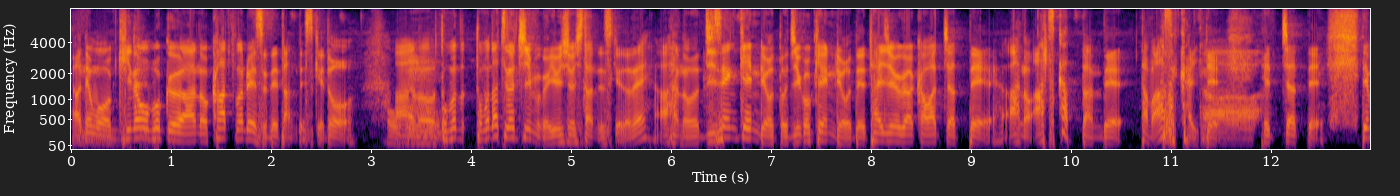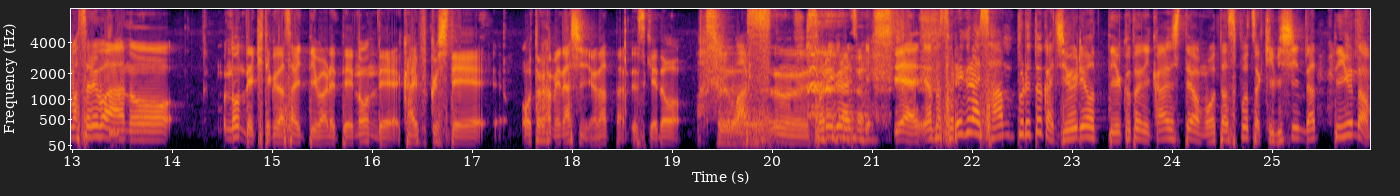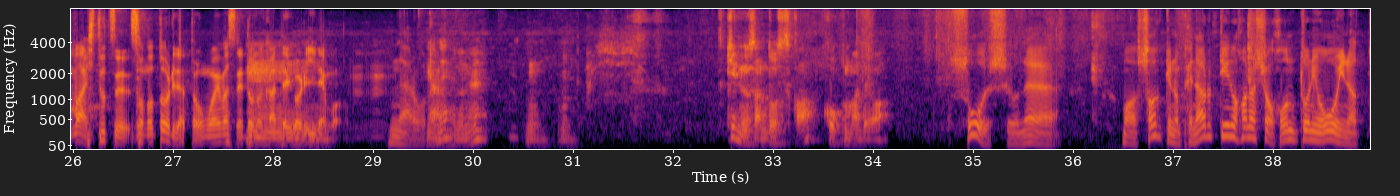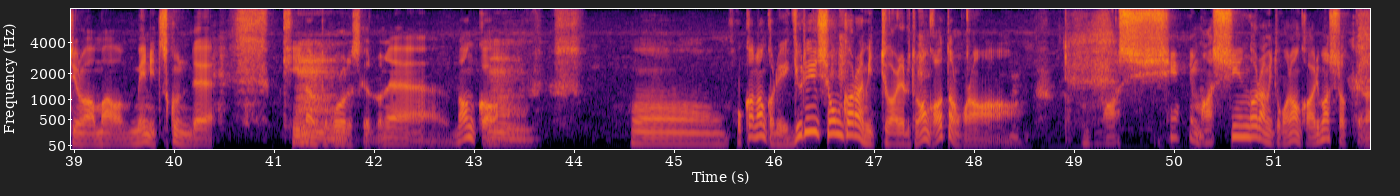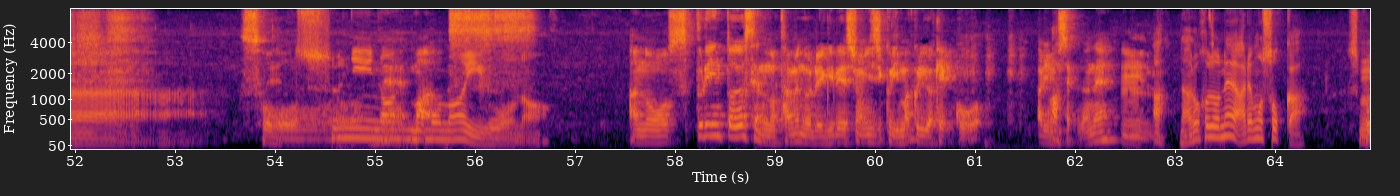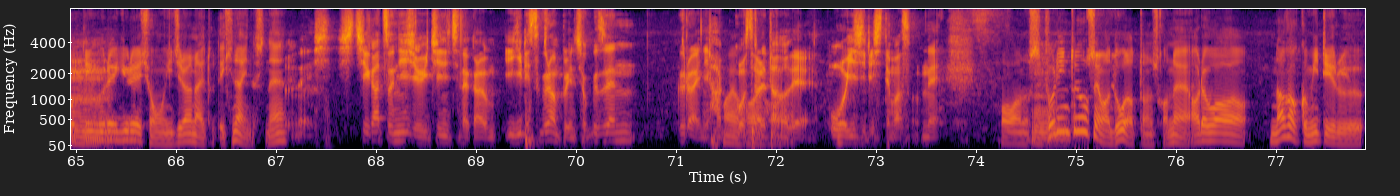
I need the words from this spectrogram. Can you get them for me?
あでも、昨日僕、あの、カートのレース出たんですけど、おあの、友友達のチームが優勝したんですけどね、あの、事前減量と事後減量で体重が変わっちゃって、あの、暑かったんで、多分汗かいて減っちゃって。で、まあ、それは、あの、飲んできてくださいって言われて、飲んで回復して、お咎めなしにはなったんですけど、まあ、それはうん、それぐらい、いや、やっぱそれぐらいサンプルとか重量っていうことに関しては、モータースポーツは厳しいんだっていうのは、まあ、一つその通りだと思いますね、どのカテゴリーでも。なるほどね。どね。うんうん。桐野さんどうですか？ここまでは。そうですよね。まあ、さっきのペナルティの話は本当に多いなっていうのはまあ目につくんで気になるところですけどね、なんか、ううんーん、他なんかレギュレーション絡みって言われるとなんかあったのかな？マシン、マシン絡みとかなんかありましたっけねそう、別に何まあもないよあの、スプリント予選のためのレギュレーションいじくりまくりが結構ありましたけどね。うんうな。あ、なるほどね。あれもそっか。スポーティングレギュレーションをいじらないとできないんですね。ね7月21日だからイギリスグランプリ直前ぐらいに発行されたので大いじりしてますもんね。あのスプリント予選はどうだったんですかね、あれは長く見ている、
